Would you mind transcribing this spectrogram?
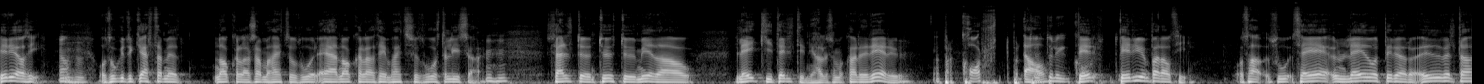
Byrja á því Já. og þú getur gert það með nákvæmlega sama hætti þú, eða nákvæmlega þeim hætti sem þú varst að lýsa Mhm. Seldu um 20 miða á leiki í deildinni alveg sem að hvað þeir eru. Já, bara kort, bara Já, 20 leiki byr, kort. byrjum bara á því. Og það, þú, þegar um leið og byrjar að auðvelda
